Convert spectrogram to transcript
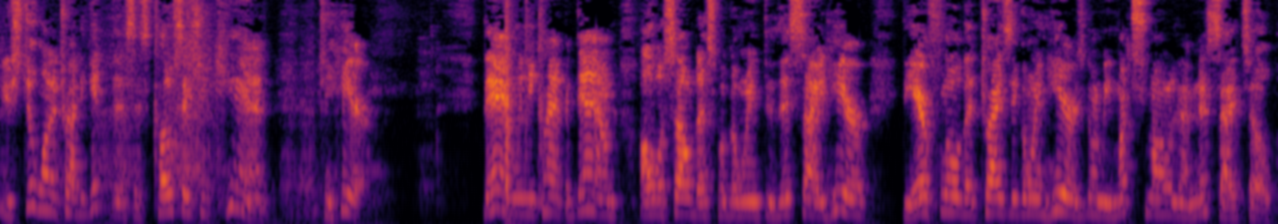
you still want to try to get this as close as you can to here. Then when you clamp it down, all the sawdust will go in through this side here. The airflow that tries to go in here is going to be much smaller than this side, so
